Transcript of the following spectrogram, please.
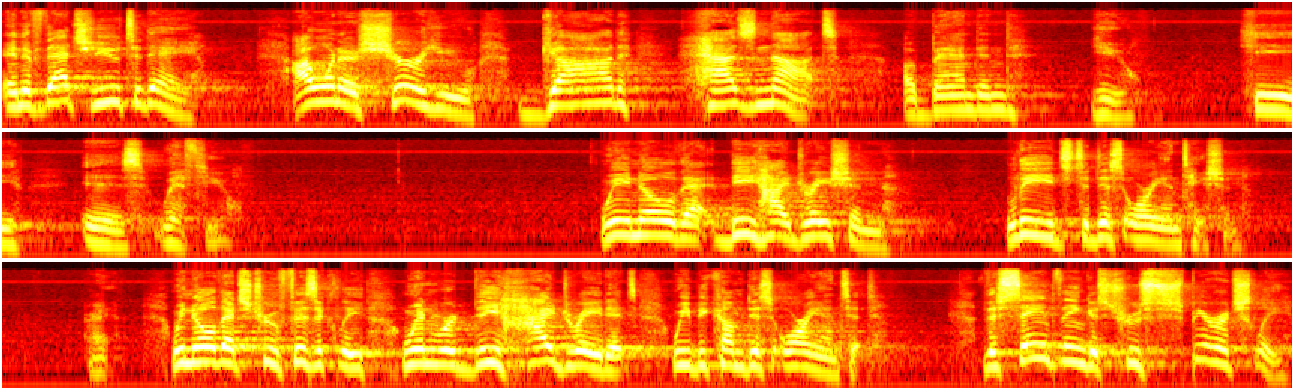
And if that's you today, I want to assure you God has not abandoned you, He is with you. We know that dehydration leads to disorientation. Right? We know that's true physically. When we're dehydrated, we become disoriented. The same thing is true spiritually.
